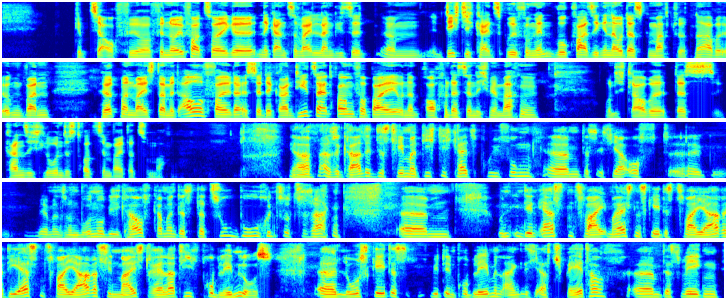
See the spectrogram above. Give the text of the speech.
gibt's ja auch für, für Neufahrzeuge eine ganze Weile lang diese ähm, Dichtigkeitsprüfungen, wo quasi genau das gemacht wird. Ne? Aber irgendwann hört man meist damit auf, weil da ist ja der Garantiezeitraum vorbei und dann braucht man das ja nicht mehr machen. Und ich glaube, das kann sich lohnen, das trotzdem weiterzumachen. Ja, also gerade das Thema Dichtigkeitsprüfung, ähm, das ist ja oft, äh, wenn man so ein Wohnmobil kauft, kann man das dazu buchen sozusagen. Ähm, und in den ersten zwei, meistens geht es zwei Jahre, die ersten zwei Jahre sind meist relativ problemlos. Äh, los geht es mit den Problemen eigentlich erst später. Ähm, deswegen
